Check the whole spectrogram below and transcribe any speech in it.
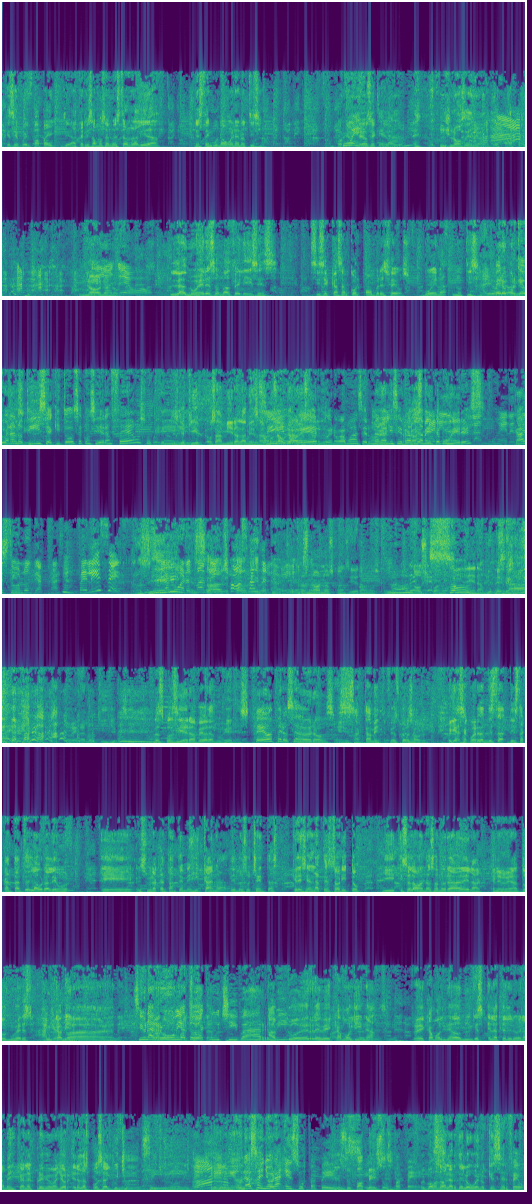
ya que se fue el Papa y aterrizamos en nuestra realidad, les tengo una buena noticia. Porque se quedó. No, señor. No, no, no. Las mujeres son más felices si se casan con hombres feos. Buena noticia. Pero ¿por qué buena noticia? ¿Aquí todos se consideran feos o qué? Es que aquí, o sea, mira la mesa. Sí, a ver, bueno, vamos a hacer un A análisis rápidamente, mujeres. Las mujeres Casting. todos los de acá son felices. ¿Sí? Las mujeres más dichosas de la vida. Nosotros no nos consideramos feos. No, nos son. consideran feos. Buena, loquillo. Sí. Nos consideran feos las mujeres. feos pero sabrosos. Exactamente, feos pero sabrosos. Oiga, ¿se acuerdan de esta, de esta cantante, Laura León? Eh, es una cantante mexicana de los ochentas que le decían la tesorito y hizo la banda sonora de la telenovela Dos Mujeres y un camino. Sí, una Vamos, rubia, toda cuchi Barbie. Actuó de Rebeca Molina, Rebeca Molina Domínguez en la telenovela mexicana El Premio Mayor. Era la esposa del Guicho. Sí. Una señora en sus papeles. En su papel. En sus papeles. Hoy vamos a hablar de lo bueno que es ser feo.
